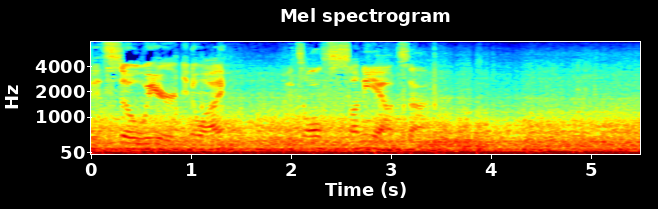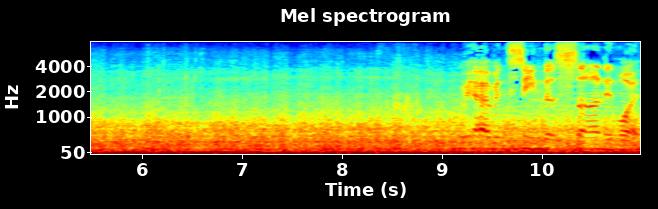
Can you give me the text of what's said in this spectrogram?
It's so weird. You know why? It's all sunny outside we seen the sun in what?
